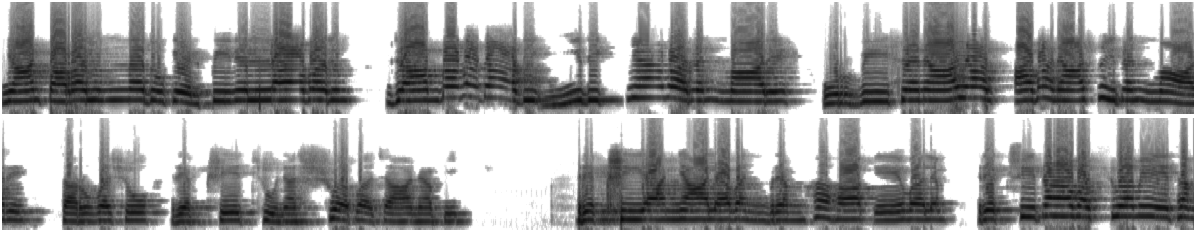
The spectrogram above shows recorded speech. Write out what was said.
ഞാൻ പറയുന്നതു കേൾപ്പിനെല്ലാവരും ജാമ്പവതാതി നീതിജ്ഞവരന്മാരെ ഉർവീശനായാൽ അവനാശ്രിതന്മാരെ സർവശോ രക്ഷേച്ഛുനശ്വപചാനപി രക്ഷിയാഞ്ഞാലവൻ ബ്രഹ്മ കേവലം രക്ഷിതാവശ്വമേധം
